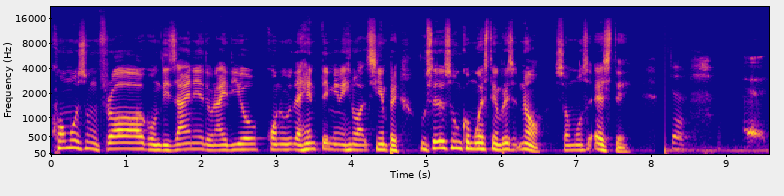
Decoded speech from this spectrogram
¿Cómo es un frog, un designer de un IDEO? Cuando la gente me imagino siempre, ustedes son como esta empresa. No, somos este. Eh,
